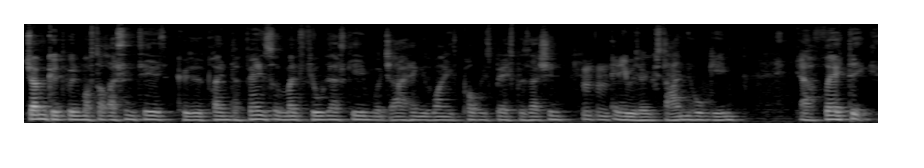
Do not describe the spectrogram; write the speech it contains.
Jim Goodwin must have listened to it because he was playing defensive midfield this game, which I think is one of his probably his best position, Mm-hmm. and he was outstanding the whole game. Athletic,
